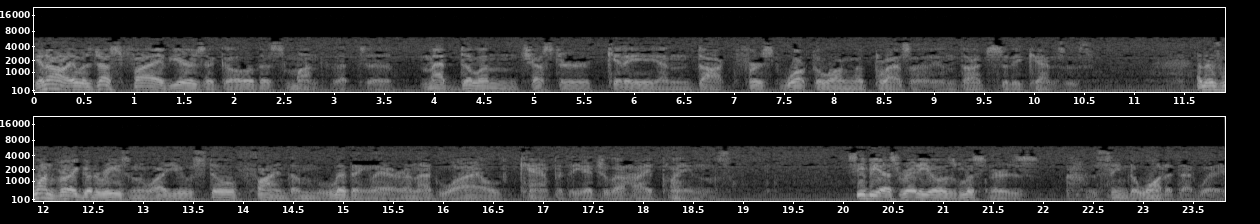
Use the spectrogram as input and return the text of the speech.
You know, it was just five years ago this month that uh, Matt Dillon, Chester, Kitty, and Doc first walked along the plaza in Dodge City, Kansas. And there's one very good reason why you still find them living there in that wild camp at the edge of the high plains. CBS radio's listeners seem to want it that way.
